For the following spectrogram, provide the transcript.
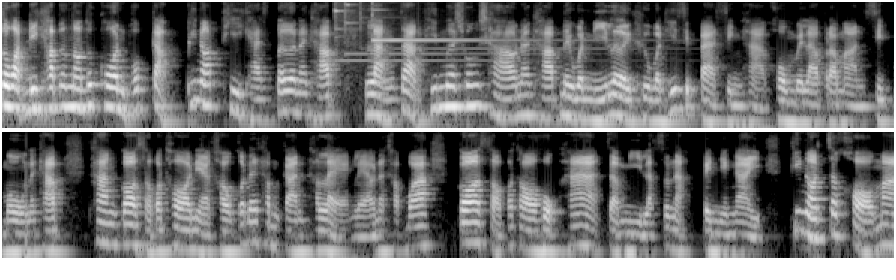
สวัสดีครับน้องๆทุกคนพบกับพี่น็อตทีแคสเตอร์นะครับ หลังจากที่เมื่อช่วงเช้านะครับ ในวันนี้เลยคือวันที่ 18 สิงหาคมเวลาประมาณ 10 โมงนะครับ ทางกสพทเนี่ยเขาก็ได้ทำการแถลงแล้วนะครับว่ากสพท 65 จะมีลักษณะเป็นยังไง พี่น็อตจะขอมา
